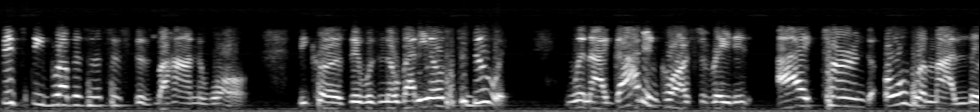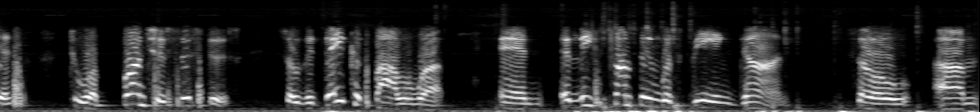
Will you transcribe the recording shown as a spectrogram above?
fifty brothers and sisters behind the wall because there was nobody else to do it. When I got incarcerated, I turned over my list to a bunch of sisters so that they could follow up and at least something was being done. So um,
